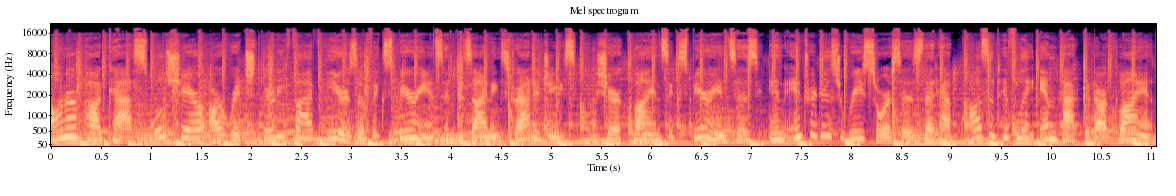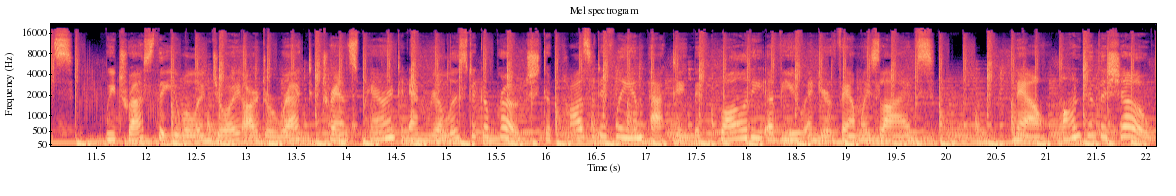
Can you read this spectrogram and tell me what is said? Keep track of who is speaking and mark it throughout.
Speaker 1: On our podcast, we'll share our rich 35 years of experience in designing strategies, share clients' experiences, and introduce resources that have positively impacted our clients. We trust that you will enjoy our direct, transparent, and realistic approach to positively impacting the quality of you and your family's lives. Now, on to the show.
